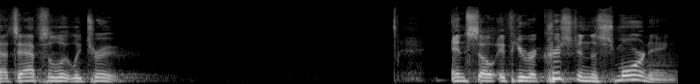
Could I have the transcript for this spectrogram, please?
That's absolutely true. And so, if you're a Christian this morning,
